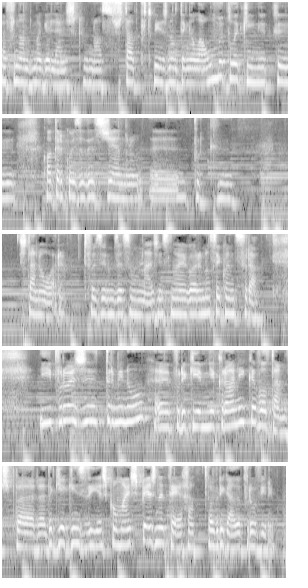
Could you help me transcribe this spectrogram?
a Fernando Magalhães, que o nosso Estado português não tenha lá uma plaquinha que qualquer coisa desse género, eh, porque está na hora fazermos essa homenagem, se não é agora, não sei quando será. E por hoje terminou uh, por aqui a minha crónica. Voltamos para daqui a 15 dias com mais pés na terra. Obrigada por ouvirem.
